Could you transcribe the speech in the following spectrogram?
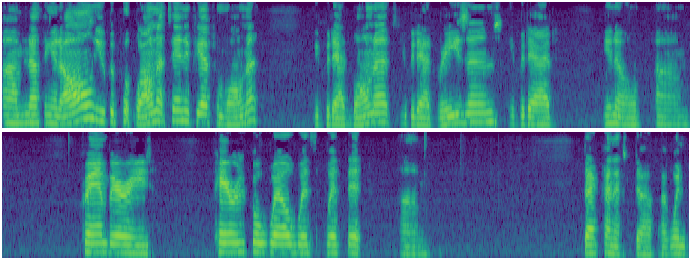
um, nothing at all. You could put walnuts in if you have some walnuts. You could add walnuts, you could add raisins, you could add, you know, um, cranberries. Pears go well with, with it. Um, that kind of stuff. I wouldn't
